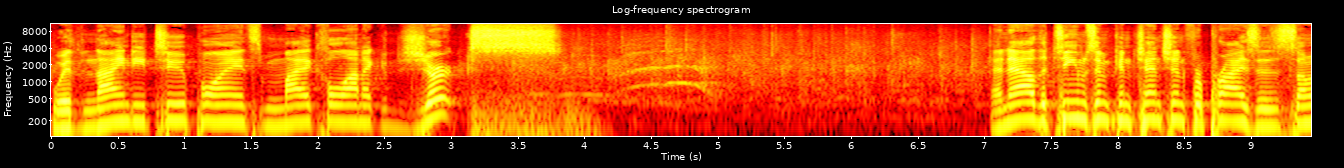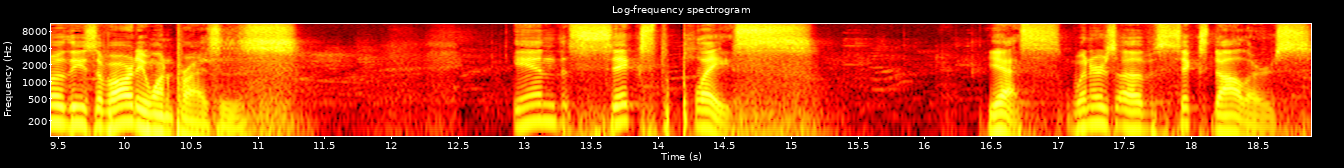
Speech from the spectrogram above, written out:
With 92 points, Myoclonic Jerks. And now the teams in contention for prizes. Some of these have already won prizes. In sixth place. Yes, winners of $6.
